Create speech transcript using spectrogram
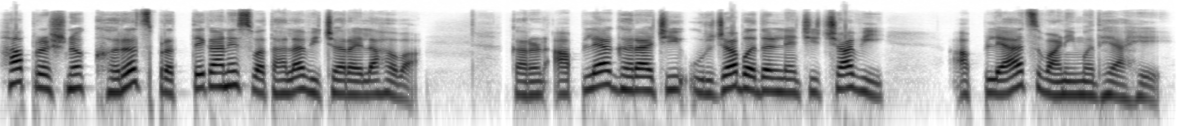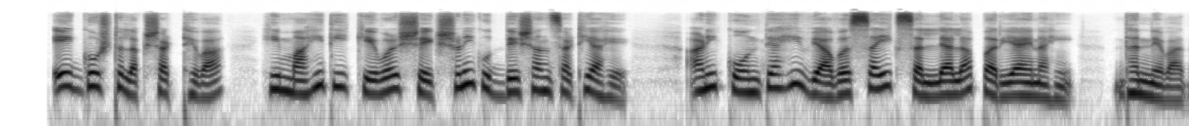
हा प्रश्न खरंच प्रत्येकाने स्वतःला विचारायला हवा. कारण आपल्या घराची ऊर्जा बदलण्याची चावी आपल्याच वाणीमध्ये आहे. एक गोष्ट लक्षात ठेवा ही माहिती केवळ शैक्षणिक उद्देशांसाठी आहे आणि कोणत्याही व्यावसायिक सल्ल्याला पर्याय नाही. धन्यवाद.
